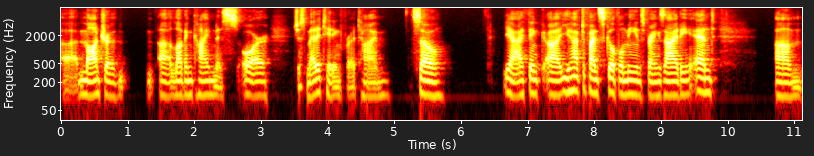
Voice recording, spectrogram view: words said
a mantra of uh, loving kindness or just meditating for a time. So, yeah, I think uh, you have to find skillful means for anxiety. And um,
